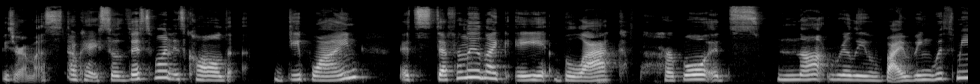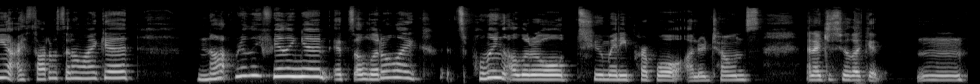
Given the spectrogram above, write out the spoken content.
these are a must. Okay, so this one is called Deep Wine. It's definitely like a black purple. It's not really vibing with me. I thought I was gonna like it. Not really feeling it. It's a little like, it's pulling a little too many purple undertones. And I just feel like it, mm,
